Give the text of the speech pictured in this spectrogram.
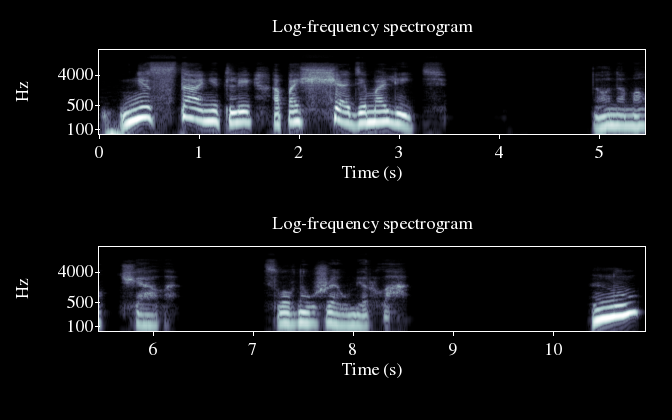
не станет ли о пощаде молить. Но она молчала, словно уже умерла. — Ну,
